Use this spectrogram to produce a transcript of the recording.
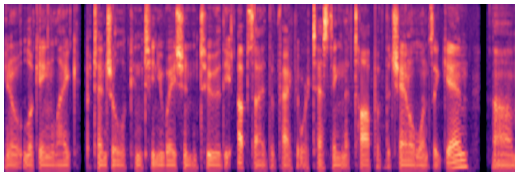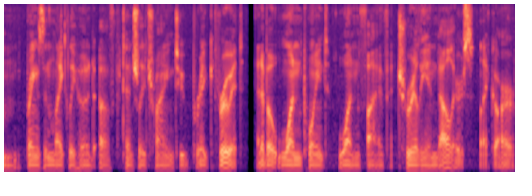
you know, looking like potential continuation to the upside. The fact that we're testing the top of the channel once again um, brings in likelihood of potentially trying to break through it at about 1.15 trillion dollars. Like our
